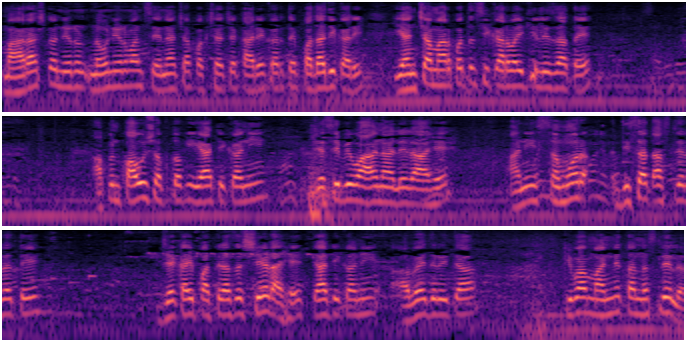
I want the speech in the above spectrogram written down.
महाराष्ट्र निर नवनिर्माण सेनाच्या पक्षाचे कार्यकर्ते पदाधिकारी यांच्या मार्फतच ही कारवाई केली जात आहे. आपण पाहू शकतो की या ठिकाणी जेसीबी वाहन आलेलं आहे आणि समोर दिसत असलेलं ते जे काही पत्र्याचं शेड आहे त्या ठिकाणी अवैधरित्या किंवा मान्यता नसलेलं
